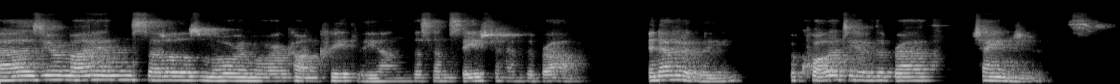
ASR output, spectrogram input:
As your mind settles more and more concretely on the sensation of the breath, inevitably, the quality of the breath changes,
